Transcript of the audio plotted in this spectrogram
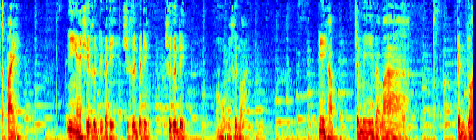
จัดไป นี่ไง ชื่อขึ้นดิไปดิ ชื่อขึ้นไปดิ ชื่อขึ้นดิ โอ้โห ไม่ขึ้นว่ะ นี่ครับ จะมีแบบว่า เป็นตัว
